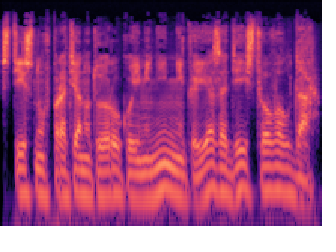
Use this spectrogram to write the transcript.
Стиснув протянутую руку именинника, я задействовал дар.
